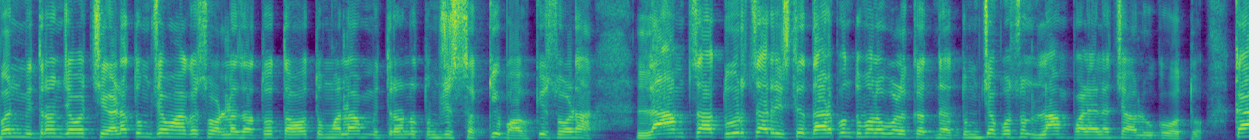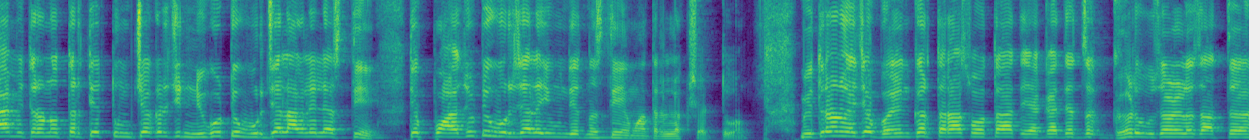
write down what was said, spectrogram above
पण मित्रांनो जेव्हा चेडा तुमच्या मागे सोडला जातो तेव्हा तुम्हाला मित्रांनो तुमची सक्की भावकी सोडा. लांबचा दूरचा रिश्तेदार पण तुम्हाला ओळखत नाही. तुमच्यापासून लांब पळायला चालू होतो. काय मित्रांनो तर ते तुमच्याकडे जी निगेटिव्ह ऊर्जा लागलेली असते ते पॉझिटिव्ह ऊर्जाला येऊन देत नसते हे मात्र लक्षात ठेवा. मित्रांनो याच्या भयंकर त्रास होतात एखाद्याचं घड उजळलं जातं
